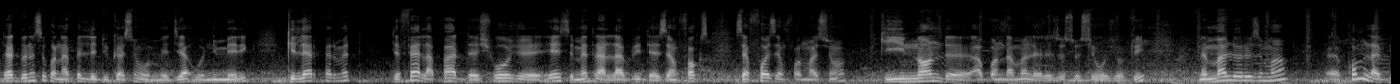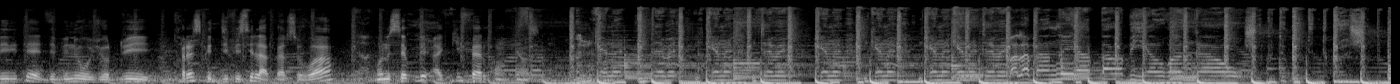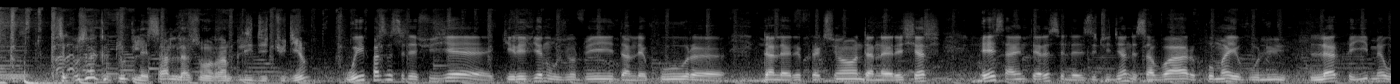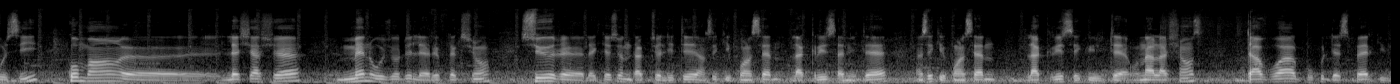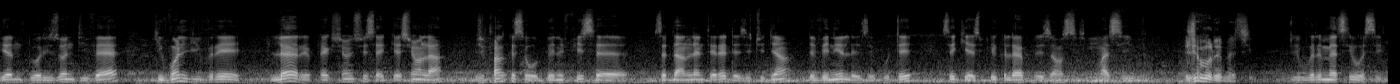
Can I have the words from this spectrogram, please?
leur donner ce qu'on appelle l'éducation aux médias, au numérique, qui leur permettent de faire la part des choses et se mettre à l'abri des infox, ces fausses informations qui inondent abondamment les réseaux sociaux aujourd'hui. Mais malheureusement, euh, comme la vérité est devenue aujourd'hui presque difficile à percevoir, on ne sait plus à qui faire confiance. C'est pour ça que toutes les salles là sont remplies d'étudiants. Oui, parce que c'est des sujets qui reviennent aujourd'hui dans les cours, euh, dans les réflexions, dans les recherches. Et ça intéresse les étudiants de savoir comment évolue leur pays, mais aussi comment euh, les chercheurs mènent aujourd'hui les réflexions sur euh, les questions d'actualité en ce qui concerne la crise sanitaire, en ce qui concerne la crise sécuritaire. On a la chance d'avoir beaucoup d'experts qui viennent d'horizons divers, qui vont livrer leurs réflexions sur ces questions-là. Je pense que c'est au bénéfice, euh, c'est dans l'intérêt des étudiants de venir les écouter, ce qui explique leur présence massive. Je vous remercie. Je vous remercie aussi.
